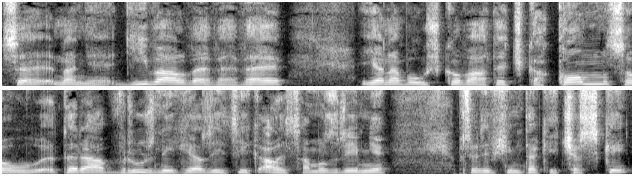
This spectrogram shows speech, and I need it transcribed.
se na ně díval, www.janaboušková.com, jsou teda v různých jazycích, ale samozřejmě především taky česky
